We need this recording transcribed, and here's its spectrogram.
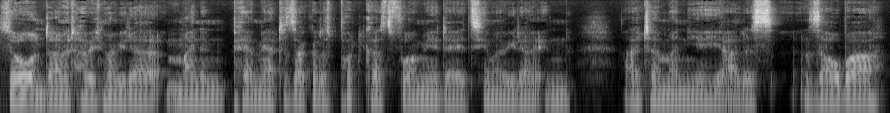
So, und damit habe ich mal wieder meinen Per Mertesacker des Podcasts vor mir, der jetzt hier mal wieder in alter Manier hier alles sauber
